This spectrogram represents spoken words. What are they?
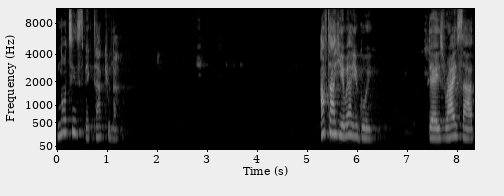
Nothing spectacular. After here, where are you going? There is rice at.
